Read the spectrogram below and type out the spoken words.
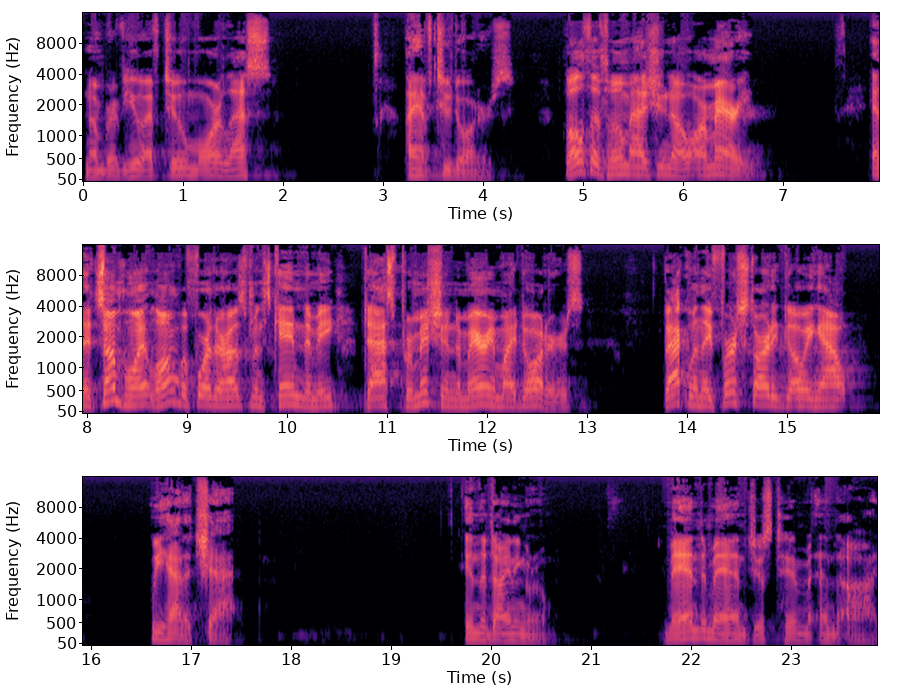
A number of you have two, more or less. I have two daughters both of whom, as you know, are married. And at some point, long before their husbands came to me to ask permission to marry my daughters, back when they first started going out, we had a chat in the dining room. Man to man, just him and I.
